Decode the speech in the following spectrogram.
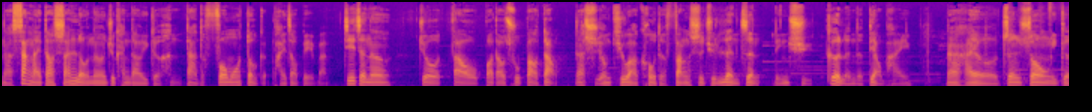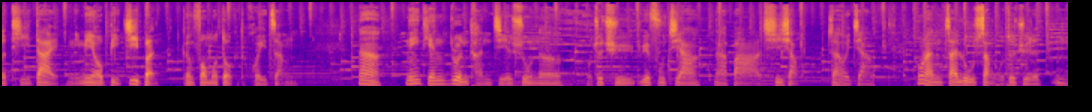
那上来到三楼呢，就看到一个很大的 Formal Dog 拍照背板。接着呢，就到报道处报道。那使用 QR code 的方式去认证领取个人的吊牌，那还有赠送一个提袋，里面有笔记本跟 Formal Dog 的徽章。那那一天论坛结束呢，我就去岳父家，那把七小载回家。突然在路上，我都觉得，嗯，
